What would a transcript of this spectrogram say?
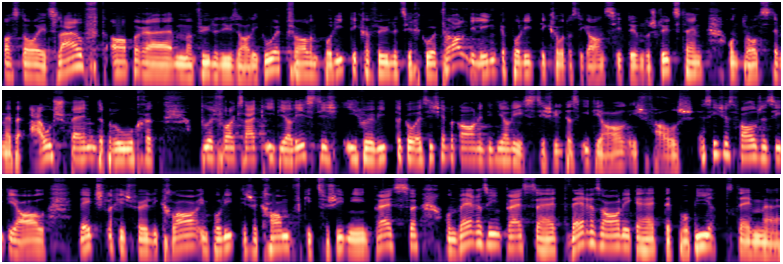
was da jetzt läuft, aber äh, wir fühlen uns alle gut, vor allem Politiker fühlen sich gut, vor allem die linken Politiker, die das die ganze Zeit unterstützt haben und trotzdem eben auch Spenden brauchen. Du hast vorhin gesagt, idealistisch, ich will weitergehen. Es ist eben gar nicht idealistisch, weil das Ideal ist falsch. Es ist ein falsches Ideal. Letztlich ist völlig klar, im politischen Kampf gibt es verschiedene Interessen und wer ein Interesse hat, wer ein Anliegen hat, der probiert dem äh,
